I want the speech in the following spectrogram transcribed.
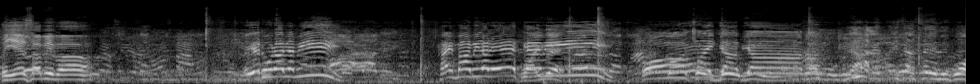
တရေစားပြီပါဘယ်ထိုးရပြန်ပြီ ထိုင်ပါပြီလားလေကဲပြီဟောချုပ်ကြကြဗျာဗျာနော်ဒီကလည်းတိကျဆဲလေကွာ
